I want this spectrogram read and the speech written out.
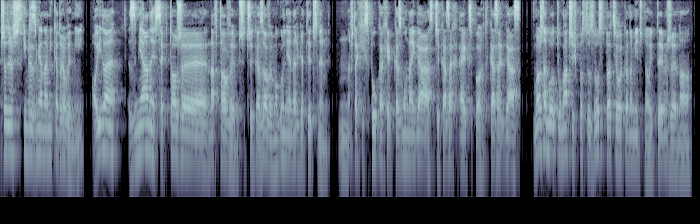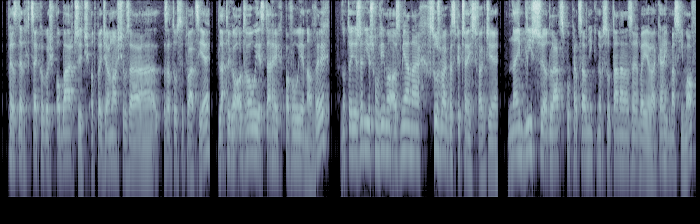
przede wszystkim ze zmianami kadrowymi. O ile zmiany w sektorze naftowym czy, czy gazowym, ogólnie energetycznym, mm, w takich spółkach jak Kazmunaj Gaz czy Kazach Export, Kazach Gaz, można było tłumaczyć po prostu złą sytuacją ekonomiczną i tym, że no, prezydent chce kogoś obarczyć odpowiedzialnością za, za tą sytuację, dlatego odwołuje starych, powołuje nowych, no to jeżeli już mówimy o zmianach w służbach bezpieczeństwa, gdzie najbliższy od lat współpracownik Nursultana Nazarbajewa, Karim Masimow,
